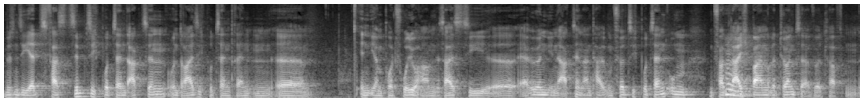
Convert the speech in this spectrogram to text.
müssen sie jetzt fast 70 Prozent Aktien und 30 Prozent Renten äh, in ihrem Portfolio haben. Das heißt, sie äh, erhöhen ihren Aktienanteil um 40 Prozent, um einen vergleichbaren Return zu erwirtschaften.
